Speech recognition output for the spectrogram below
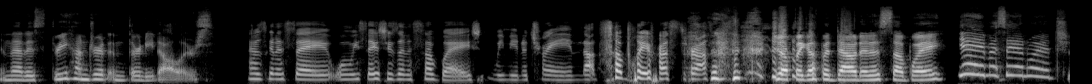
and that is $330. I was gonna say when we say she's in a subway, we mean a train, not subway restaurant. Jumping up and down in a subway. Yay, my sandwich!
